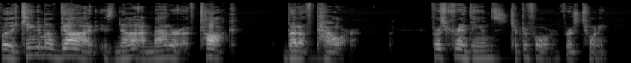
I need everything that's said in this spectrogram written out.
For the kingdom of God is not a matter of talk, but of power. 1 Corinthians chapter 4, verse 20.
